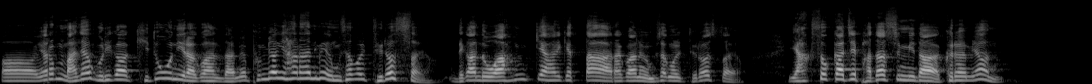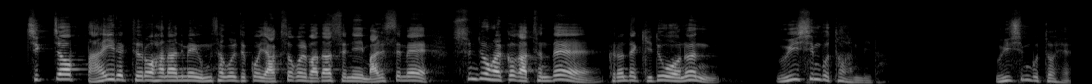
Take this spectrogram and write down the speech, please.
어, 여러분 만약 우리가 기도원이라고 한다면 분명히 하나님의 음성을 들었어요. 내가 너와 함께 하겠다라고 하는 음성을 들었어요. 약속까지 받았습니다. 그러면 직접 다이렉트로 하나님의 음성을 듣고 약속을 받았으니 말씀에 순종할 것 같은데 그런데 기도원은 의심부터 합니다. 의심부터 해요.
